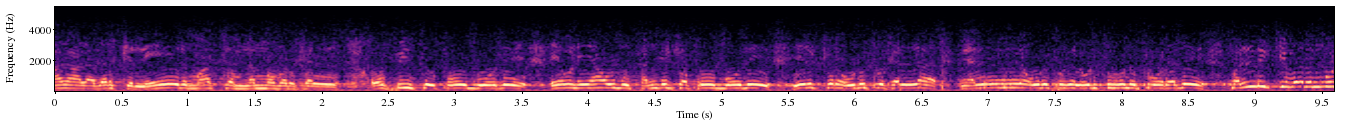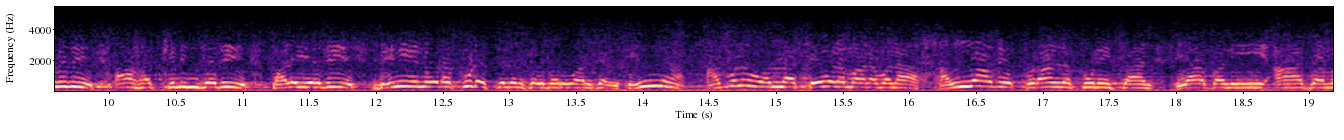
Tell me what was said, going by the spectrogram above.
ஆனால் அதற்கு நேர் மாற்றம் நம்மவர்கள். ஆபீஸு போகும்போது எவனையாவது சந்திக்க போகும்போது இருக்கிற உடுப்புகள்ல நல்ல உடுப்புகள் உடுத்து கொண்டு போறது பள்ளிக்கு வரும் பொழுது ஆக கிழிஞ்சது பழையது பெனியனோட கூட சிலர்கள் வருவார்கள். என்ன? அவ்வளவு அல்ல கேவலமானவனா? அல்லாவே புற குரான்ல கூறிட்டான் யா பனி ஆதம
